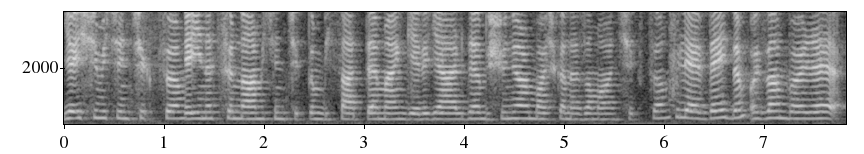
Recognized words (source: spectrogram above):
ya işim için çıktım ya yine tırnağım için çıktım. Bir saatte hemen geri geldim. Düşünüyorum başka ne zaman çıktım. Full evdeydim. O yüzden böyle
